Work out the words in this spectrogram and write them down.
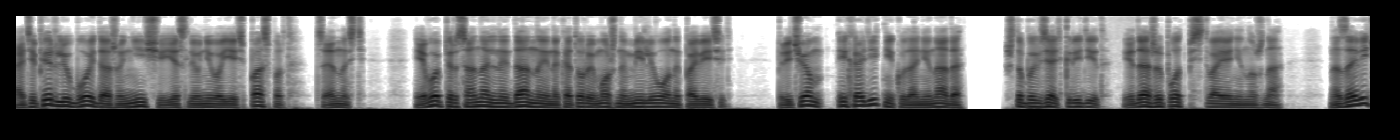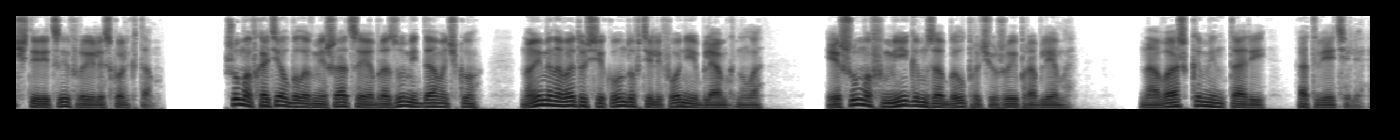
А теперь любой, даже нищий, если у него есть паспорт, ценность. Его персональные данные, на которые можно миллионы повесить. Причем и ходить никуда не надо, чтобы взять кредит, и даже подпись твоя не нужна. Назови четыре цифры или сколько там. Шумов хотел было вмешаться и образумить дамочку, но именно в эту секунду в телефоне и блямкнуло. И Шумов мигом забыл про чужие проблемы. На ваш комментарий ответили.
